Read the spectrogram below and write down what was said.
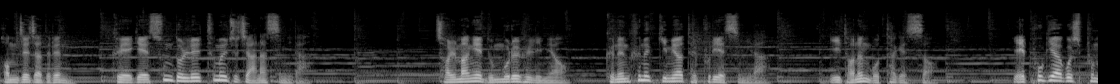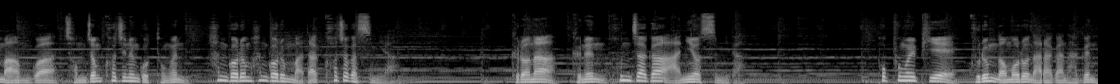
범죄자들은 그에게 숨 돌릴 틈을 주지 않았습니다. 절망의 눈물을 흘리며 그는 흐느끼며 되풀이했습니다. 이 더는 못하겠어. 얘 포기하고 싶은 마음과 점점 커지는 고통은 한 걸음 한 걸음마다 커져갔습니다. 그러나 그는 혼자가 아니었습니다. 폭풍을 피해 구름 너머로 날아간 학은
